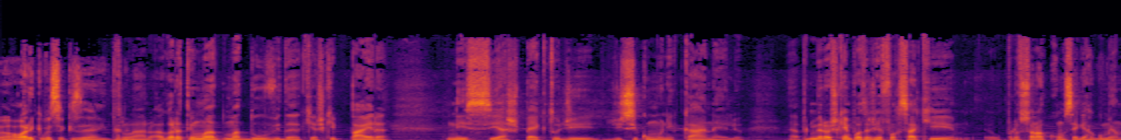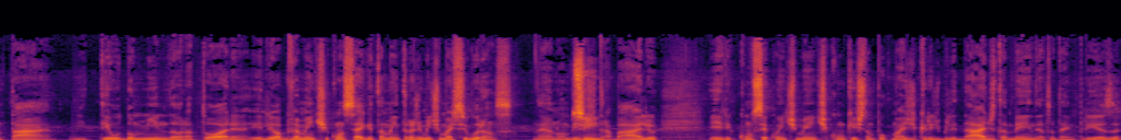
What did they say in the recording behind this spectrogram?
a hora que você quiser. Entendeu? Claro. Agora tem uma, uma dúvida que acho que paira nesse aspecto de, de se comunicar, Nélio. É, primeiro, acho que é importante reforçar que o profissional que consegue argumentar e ter o domínio da oratória, ele obviamente consegue também transmitir mais segurança né, no ambiente Sim. de trabalho. Ele, consequentemente, conquista um pouco mais de credibilidade também dentro da empresa.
